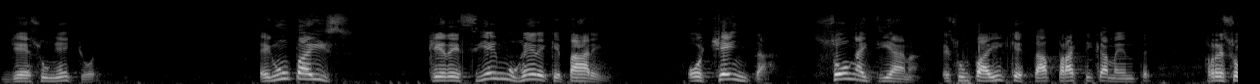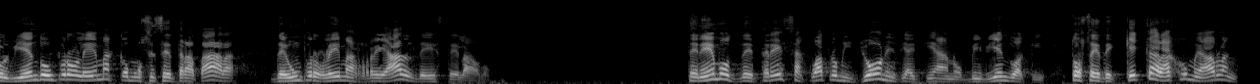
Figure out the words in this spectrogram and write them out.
ya es un hecho. ¿eh? En un país que de 100 mujeres que paren, 80 son haitianas, es un país que está prácticamente resolviendo un problema como si se tratara de un problema real de este lado. Tenemos de 3 a 4 millones de haitianos viviendo aquí. Entonces, ¿de qué carajo me hablan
